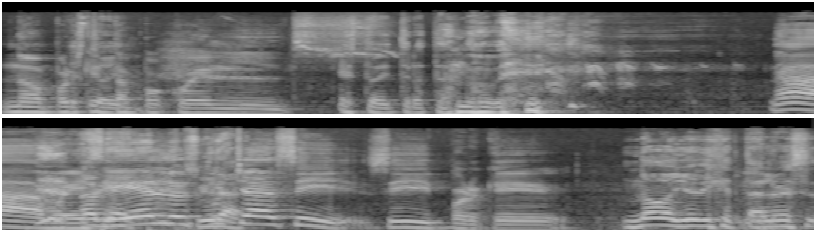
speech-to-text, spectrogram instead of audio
No, porque Estoy- tampoco él. Estoy tratando de... Ah, güey. Ok, si él lo mira. escucha, sí, sí, porque. No, yo dije tal vez,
